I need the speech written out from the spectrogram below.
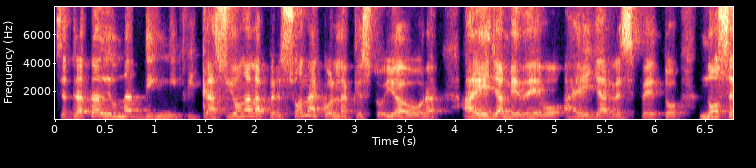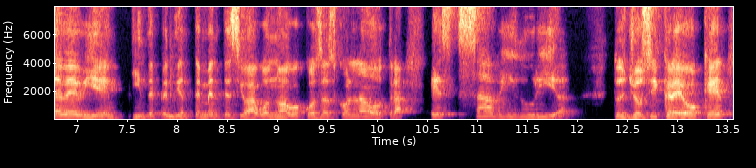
se trata de una dignificación a la persona con la que estoy ahora. A ella me debo, a ella respeto, no se ve bien, independientemente si hago o no hago cosas con la otra, es sabiduría. Entonces yo sí creo que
